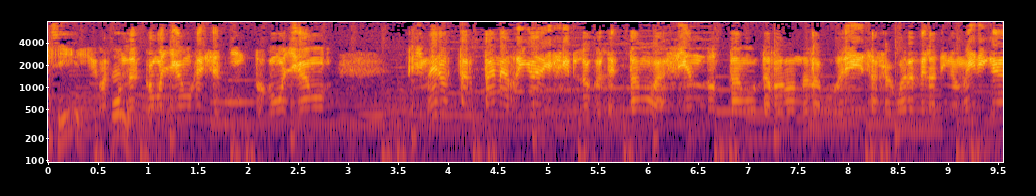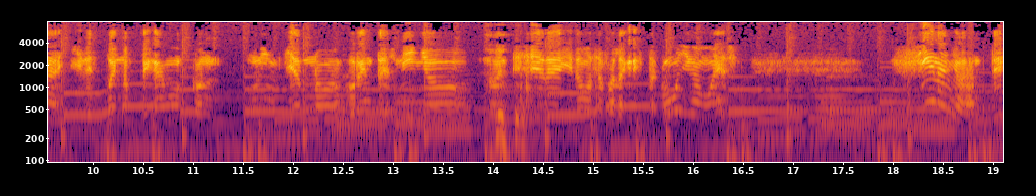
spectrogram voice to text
y- Sí, y responder dale. cómo llegamos a ese punto, cómo llegamos primero a estar tan arriba y decir, loco, le estamos haciendo, estamos derrotando la pobreza, jaguares de Latinoamérica y después nos pegamos con un invierno, corriente del niño, 97 y todo se fue a la cresta. ¿Cómo llegamos a eso? 100 años antes.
